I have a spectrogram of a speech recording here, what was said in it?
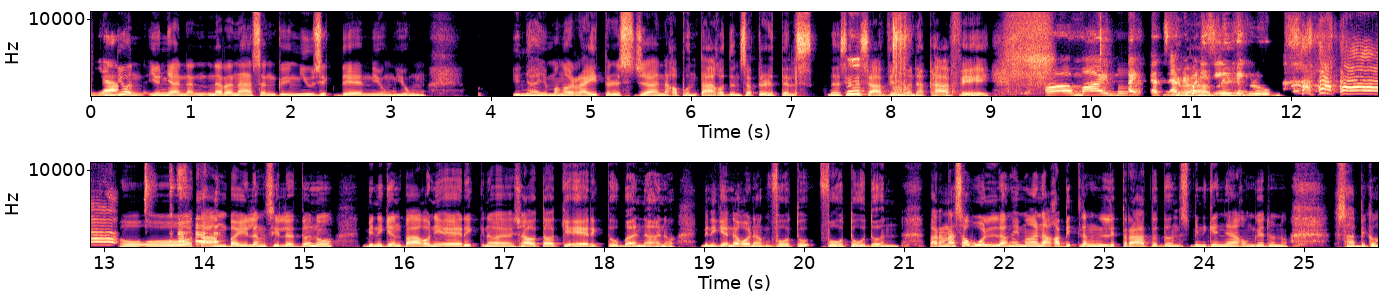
yeah. And yun, yun yan, na- naranasan ko yung music din, yung yung yun nga, yung mga writers dyan, nakapunta ako dun sa Turtles na sinasabi mo na cafe. Oh my, my. That's everybody's Grabe. living room. Oo, tambay lang sila doon, no? Binigyan pa ako ni Eric, na shoutout kay Eric Tuban na ano, binigyan ako ng photo photo doon. Parang nasa wall lang, eh, mga nakabit lang ng litrato doon. Tapos binigyan niya akong gano'n, no? Sabi ko,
